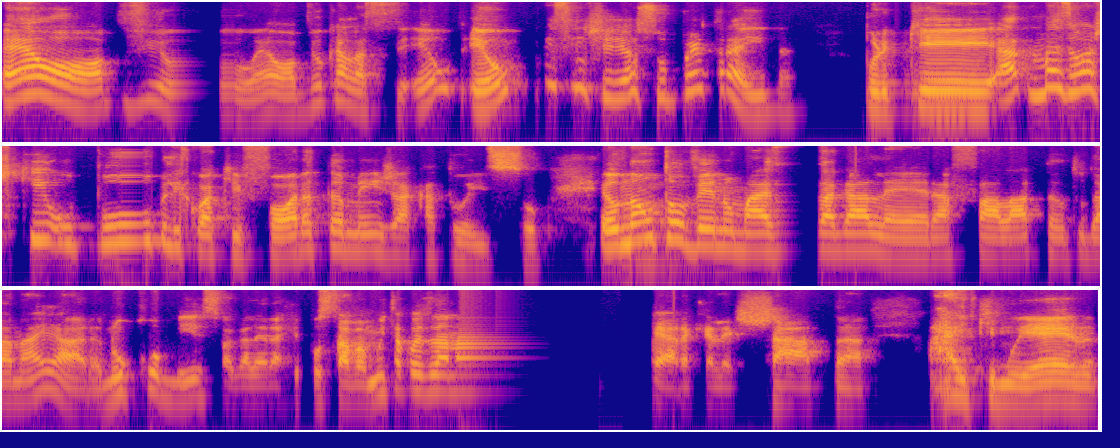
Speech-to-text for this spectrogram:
É óbvio, é óbvio que ela. Eu, eu me sentiria super traída. Porque. Ah, mas eu acho que o público aqui fora também já catou isso. Eu não tô vendo mais a galera falar tanto da Nayara. No começo, a galera repostava muita coisa da Nayara, que ela é chata, ai, que mulher.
